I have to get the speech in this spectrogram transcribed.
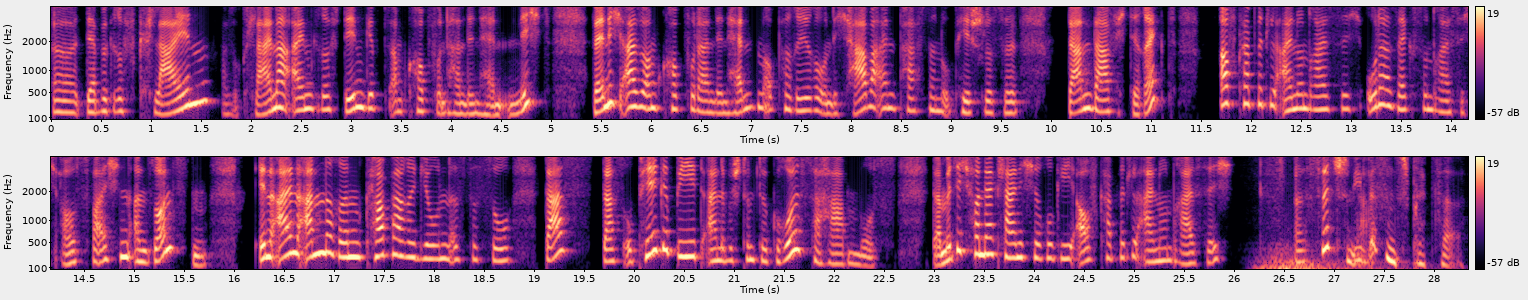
äh, der Begriff klein, also kleiner Eingriff, den gibt's am Kopf und an den Händen nicht. Wenn ich also am Kopf oder an den Händen operiere und ich habe einen passenden OP-Schlüssel, dann darf ich direkt auf Kapitel 31 oder 36 ausweichen. Ansonsten in allen anderen Körperregionen ist es so, dass das OP-Gebiet eine bestimmte Größe haben muss, damit ich von der Kleinchirurgie auf Kapitel 31 äh, switchen Die darf. Wissensspritze.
